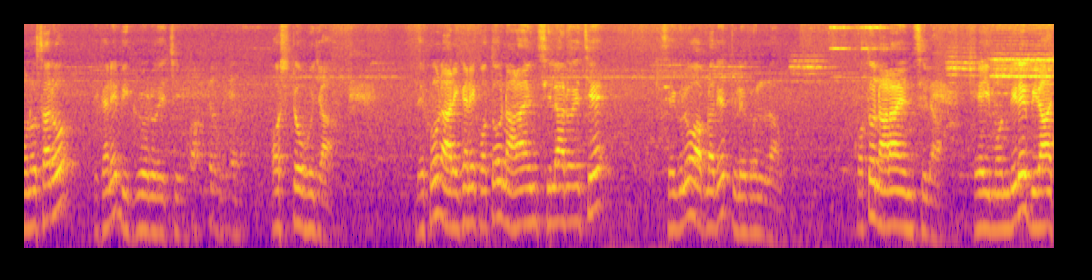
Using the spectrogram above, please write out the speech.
মনসারও এখানে বিগ্রহ রয়েছে। অষ্টভুজা। দেখুন আর এখানে কত নারায়ণ শিলা রয়েছে। সেগুলো আপনাদের তুলে ধরলাম। কত নারায়ণ শিলা, এই মন্দিরে বিরাজ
